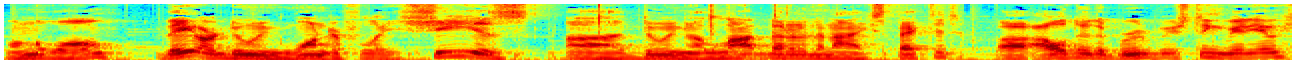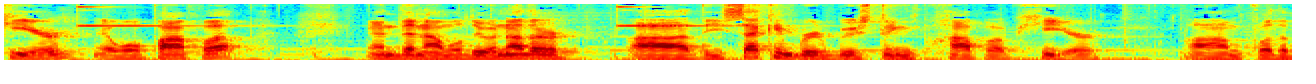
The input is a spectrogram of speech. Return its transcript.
on the wall. They are doing wonderfully. She is uh, doing a lot better than I expected. Uh, I'll do the brood boosting video here. It will pop up. And then I will do another uh, the second brood boosting pop up here um, for the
